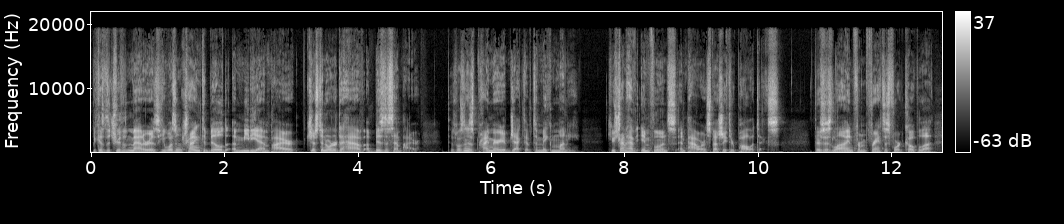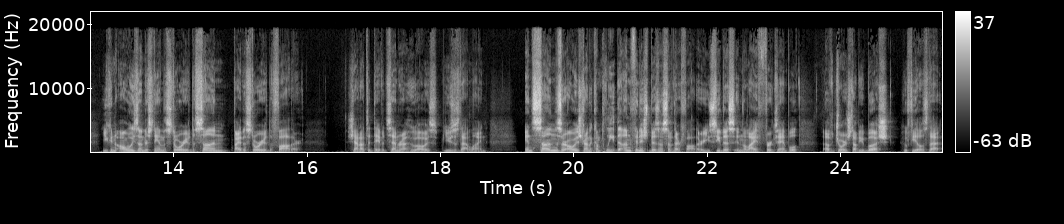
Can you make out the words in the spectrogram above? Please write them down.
Because the truth of the matter is, he wasn't trying to build a media empire just in order to have a business empire. This wasn't his primary objective to make money. He was trying to have influence and power, especially through politics. There's this line from Francis Ford Coppola you can always understand the story of the son by the story of the father. Shout out to David Senra, who always uses that line. And sons are always trying to complete the unfinished business of their father. You see this in the life, for example, of George W. Bush, who feels that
